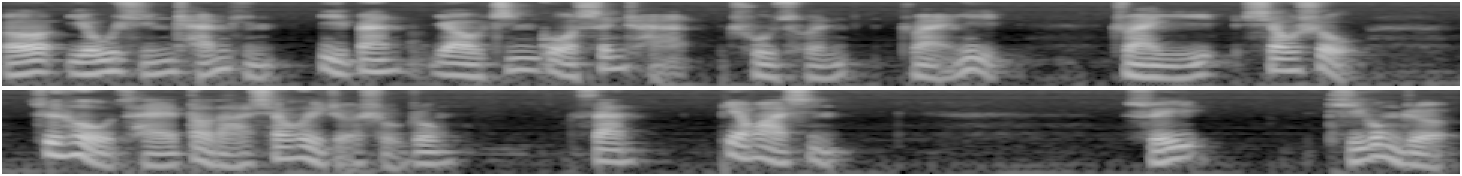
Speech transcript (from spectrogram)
而有形产品一般要经过生产、储存、转移、转移、销售，最后才到达消费者手中。三、变化性，随提供者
